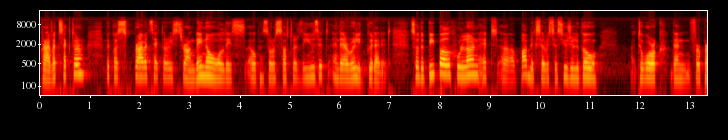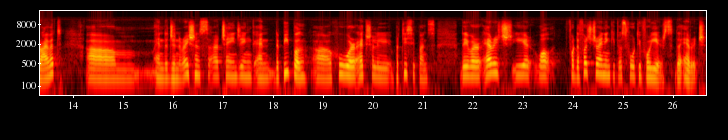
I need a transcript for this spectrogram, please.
private sector because private sector is strong. They know all this open source software, they use it and they are really good at it. So the people who learn at uh, public services usually go to work than for private. Um, and the generations are changing and the people uh, who were actually participants they were average year well for the first training it was 44 years the average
